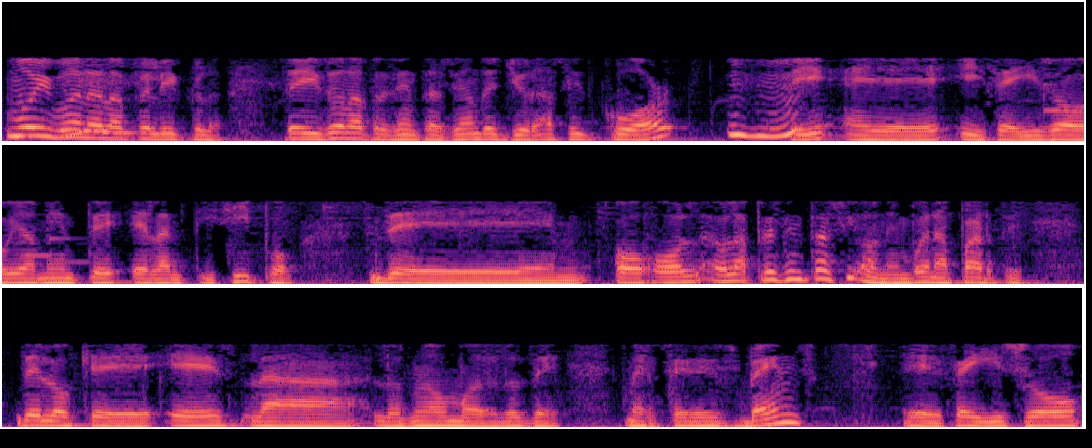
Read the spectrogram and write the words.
Muy buena la película. Se hizo la presentación de Jurassic World, Ujú. sí, eh, y se hizo obviamente el anticipo de o, o la- o la presentación en buena parte de lo que es la los nuevos modelos de Mercedes-Benz. Eh, se hizo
